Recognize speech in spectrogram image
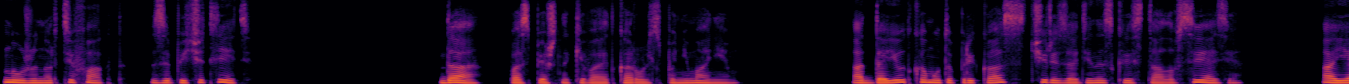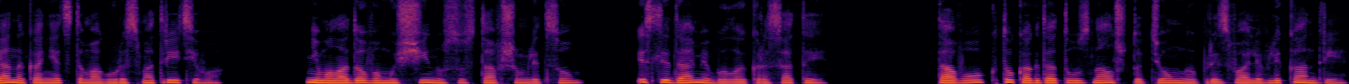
Нужен артефакт, запечатлеть. Да, поспешно кивает король с пониманием. Отдает кому-то приказ через один из кристаллов связи, а я наконец-то могу рассмотреть его немолодого мужчину с уставшим лицом и следами былой красоты. Того, кто когда-то узнал, что темную призвали в Ликандрии,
